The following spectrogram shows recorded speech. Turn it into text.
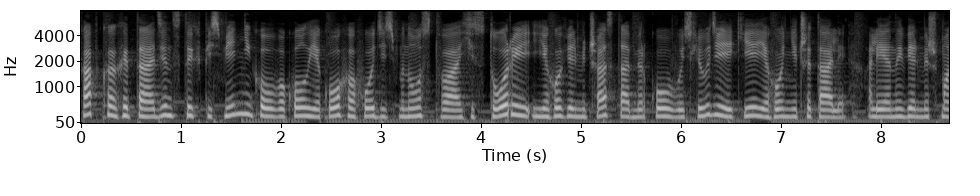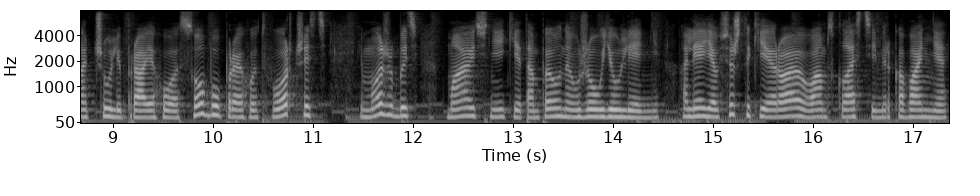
Капка гэта адзін з тых пісьменнікаў, вакол якога ходзіць мноства гісторый і яго вельмі часта абмяркоўваюць людзі, якія яго не чыталі, але яны вельмі шмат чулі пра яго асобу, пра яго творчасць і можа быць маюць нейкія там пэўныя ўжо ўяўленні. Але я ўсё ж такі раю вам скласці меркаванне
